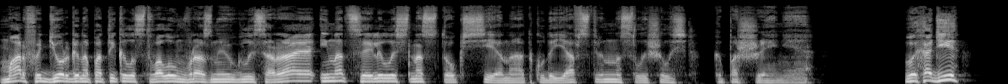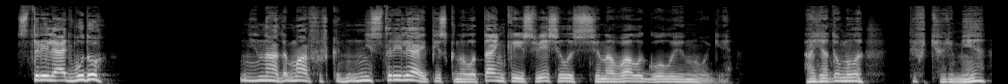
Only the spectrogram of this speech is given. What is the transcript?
Марфа дерганно потыкала стволом в разные углы сарая и нацелилась на сток сена, откуда явственно слышалось копошение. «Выходи! Стрелять буду!» «Не надо, Марфушка, не стреляй!» — пискнула Танька и свесилась с сеновала голые ноги. «А я думала, ты в тюрьме?»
